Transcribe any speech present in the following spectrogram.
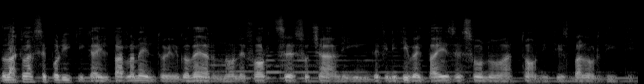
La classe politica, il Parlamento, il governo, le forze sociali, in definitiva il paese sono attoniti, sbalorditi.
